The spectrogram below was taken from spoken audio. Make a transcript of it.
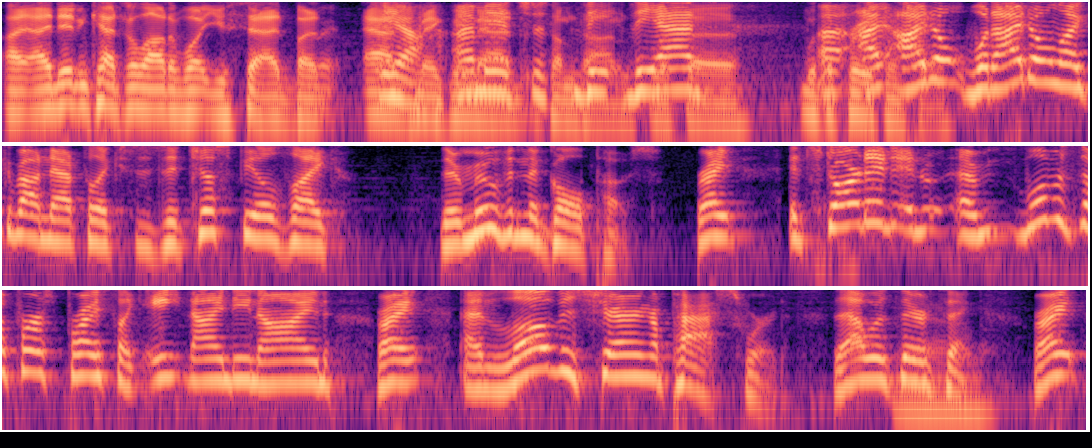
I, I didn't catch a lot of what you said, but ads yeah, make me I mean, mad it's just the, sometimes. the with ads. the, with the I, I don't. What I don't like about Netflix is it just feels like they're moving the goalposts. Right? It started in um, what was the first price? Like eight ninety nine, right? And love is sharing a password. That was their thing, right?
